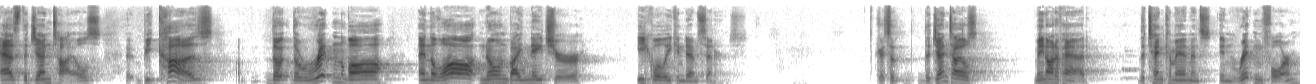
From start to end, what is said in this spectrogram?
as the Gentiles because the, the written law and the law known by nature equally condemn sinners. Okay, so the Gentiles may not have had the Ten Commandments in written form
